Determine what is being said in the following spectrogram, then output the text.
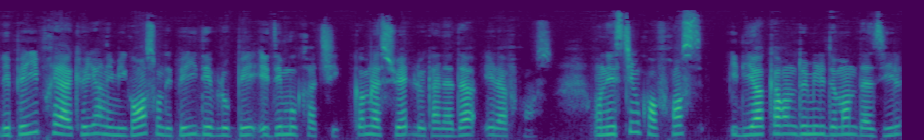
Les pays prêts à accueillir les migrants sont des pays développés et démocratiques, comme la Suède, le Canada et la France. On estime qu'en France, il y a 42 000 demandes d'asile.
